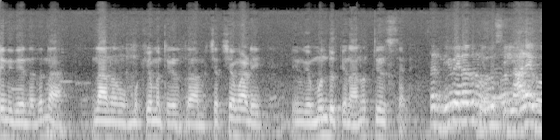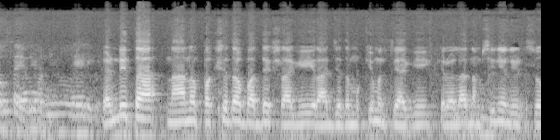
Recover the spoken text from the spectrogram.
ಏನಿದೆ ಅನ್ನೋದನ್ನ ನಾನು ಮುಖ್ಯಮಂತ್ರಿಗಳ ಚರ್ಚೆ ಮಾಡಿ ನಿಮಗೆ ಮುಂದಕ್ಕೆ ನಾನು ತಿಳಿಸ್ತೇನೆ. ಖಂಡಿತ ನಾನು ಪಕ್ಷದ ಒಬ್ಬ ಅಧ್ಯಕ್ಷರಾಗಿ ರಾಜ್ಯದ ಮುಖ್ಯಮಂತ್ರಿಯಾಗಿ ಕೆಲವೆಲ್ಲ ನಮ್ಮ ಸೀನಿಯರ್ ಲೀಡರ್ಸು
